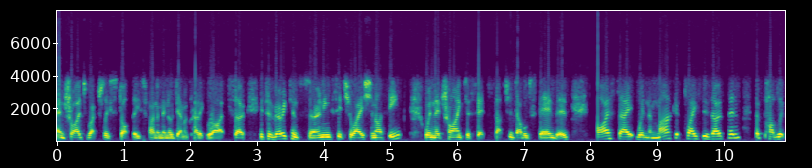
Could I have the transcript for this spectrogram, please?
and tried to actually stop these fundamental democratic rights. So it's a very concerning situation, I think, when they're trying to set such a double standard. I say when the marketplace is open, the public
